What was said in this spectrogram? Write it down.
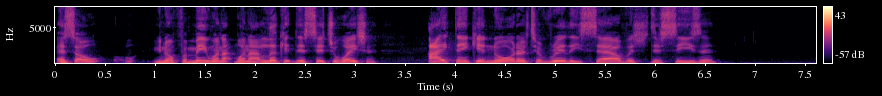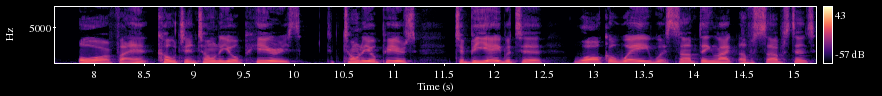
And so, you know, for me, when I when I look at this situation, I think in order to really salvage this season, or for Coach Antonio Pierce, Antonio Pierce to be able to walk away with something like of substance,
